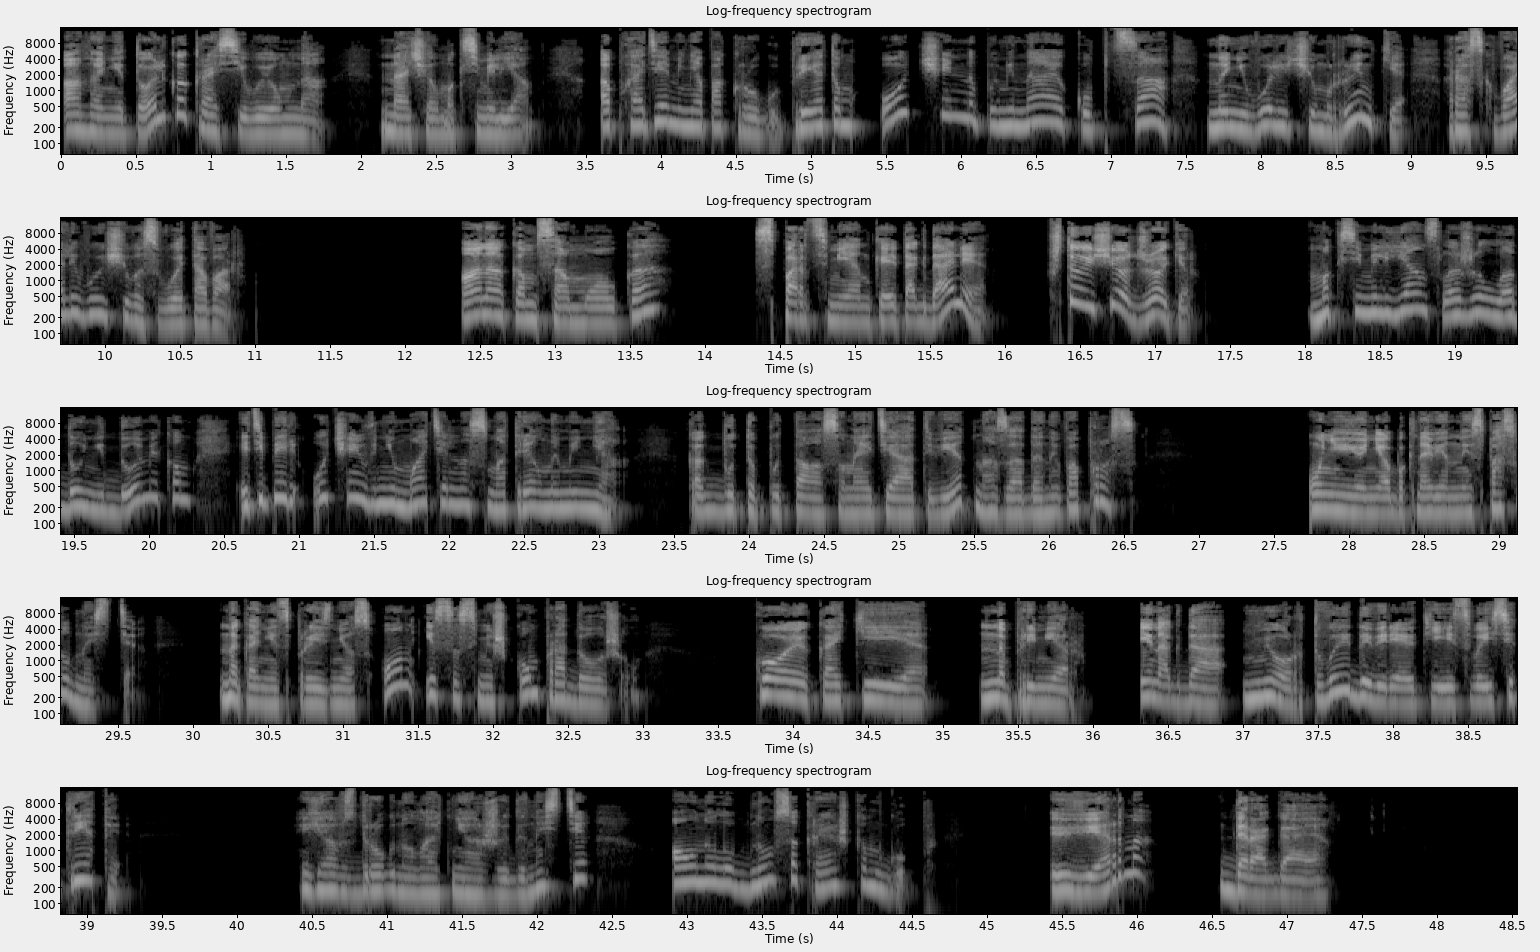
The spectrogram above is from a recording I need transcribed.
«Она не только красивая и умна», — начал Максимилиан, обходя меня по кругу, при этом очень напоминая купца на неволичьем рынке, расхваливающего свой товар. Она комсомолка, спортсменка и так далее? Что еще, Джокер?» Максимилиан сложил ладони домиком и теперь очень внимательно смотрел на меня, как будто пытался найти ответ на заданный вопрос. «У нее необыкновенные способности», — наконец произнес он и со смешком продолжил. «Кое-какие, например, иногда мертвые доверяют ей свои секреты. Я вздрогнула от неожиданности, а он улыбнулся краешком губ. «Верно, дорогая?»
